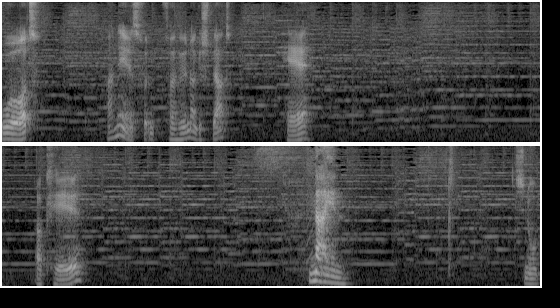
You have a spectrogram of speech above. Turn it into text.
Ruheort. Ach nee, ist für Verhöhner gesperrt. Hä? Okay. Nein! Schnupp.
